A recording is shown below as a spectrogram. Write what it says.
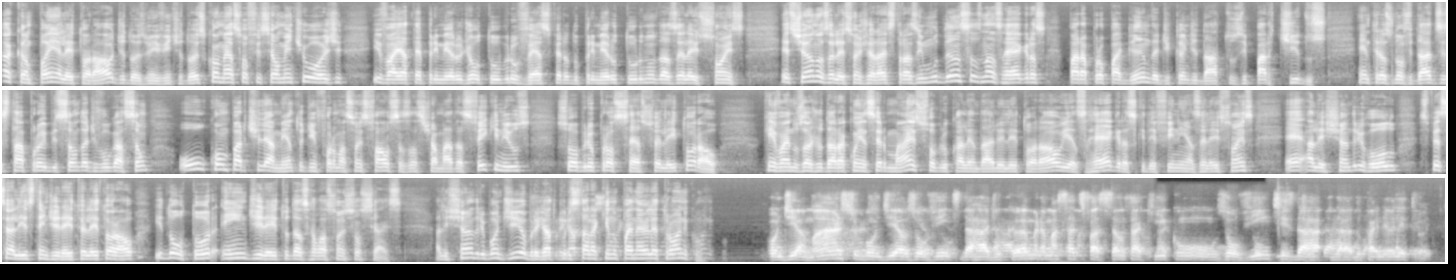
A campanha eleitoral de 2022 começa oficialmente hoje e vai até 1 de outubro, véspera do primeiro turno das eleições. Este ano, as eleições gerais trazem mudanças nas regras para a propaganda de candidatos e partidos. Entre as novidades está a proibição da divulgação ou compartilhamento de informações falsas, as chamadas fake news, sobre o processo eleitoral. Quem vai nos ajudar a conhecer mais sobre o calendário eleitoral e as regras que definem as eleições é Alexandre Rolo, especialista em direito eleitoral e doutor em direito das relações sociais. Alexandre, bom dia, obrigado, obrigado por estar aqui no painel eletrônico. Bom dia, Márcio. Bom dia aos ouvintes da Rádio Câmara. Uma satisfação estar aqui com os ouvintes da, da, do painel eletrônico.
